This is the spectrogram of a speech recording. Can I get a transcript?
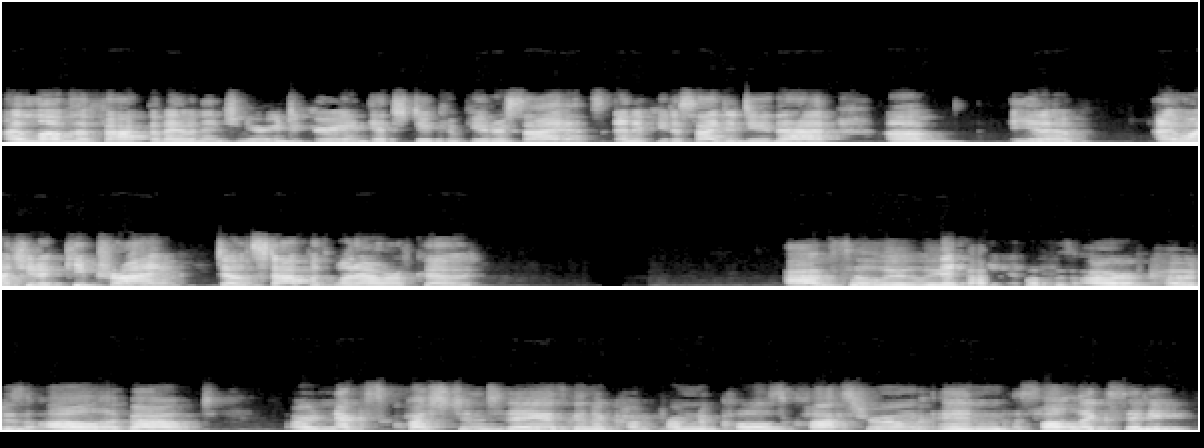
I love the fact that I have an engineering degree and get to do computer science. And if you decide to do that, um, you know, I want you to keep trying. Don't stop with one hour of code. Absolutely. Thank That's you. what this hour of code is all about. Our next question today is going to come from Nicole's classroom in Salt Lake City.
